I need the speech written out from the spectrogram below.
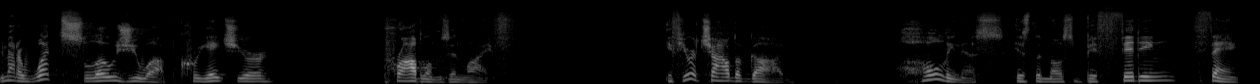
No matter what slows you up, creates your problems in life, if you're a child of God, holiness is the most befitting thing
